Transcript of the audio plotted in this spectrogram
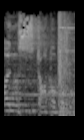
Unstoppable.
